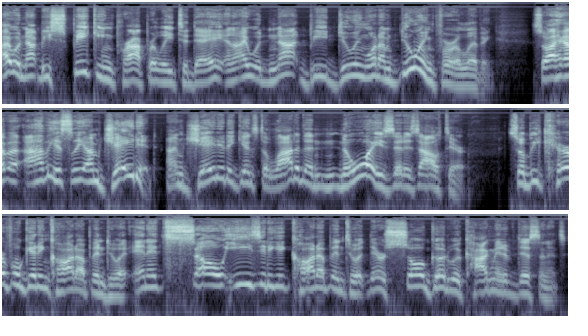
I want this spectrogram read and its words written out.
I would not be speaking properly today, and I would not be doing what I'm doing for a living. So I have a, obviously I'm jaded. I'm jaded against a lot of the noise that is out there. So be careful getting caught up into it. And it's so easy to get caught up into it. They're so good with cognitive dissonance,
